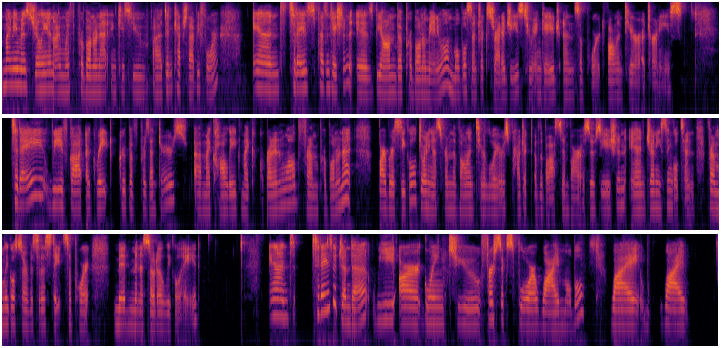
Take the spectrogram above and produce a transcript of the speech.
my name is Jillian. I'm with Pro Bono Net in case you uh, didn't catch that before. And today's presentation is Beyond the Pro Bono Manual, Mobile-Centric Strategies to Engage and Support Volunteer Attorneys. Today, we've got a great group of presenters. Uh, my colleague, Mike Grunenwald from Pro Bono Net, Barbara Siegel joining us from the Volunteer Lawyers Project of the Boston Bar Association, and Jenny Singleton from Legal Services State Support Mid-Minnesota Legal Aid. And today's agenda, we are going to first explore why mobile, why, why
